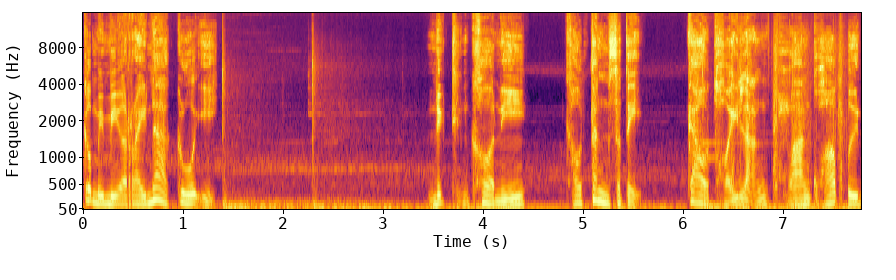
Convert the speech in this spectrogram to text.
ก็ไม่มีอะไรน่ากลัวอีก นึกถึงข้อนี้เขาตั้งสติ ก้าวถอยหลังพลางคว้าปืน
